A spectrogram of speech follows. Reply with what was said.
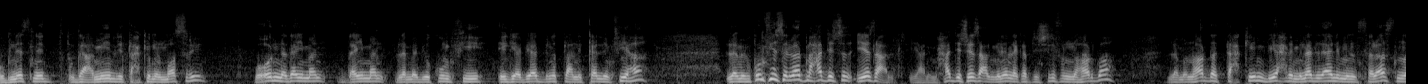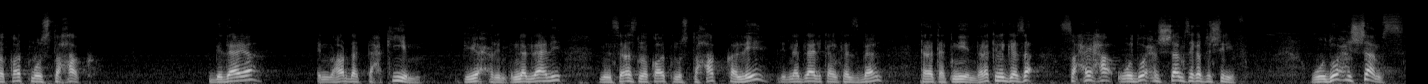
وبنسند وداعمين للتحكيم المصري وقلنا دايما دايما لما بيكون في إيجابيات بنطلع نتكلم فيها. لما بيكون في سلبيات ما حدش يزعل. يعني ما حدش يزعل مننا يا كابتن شريف النهارده لما النهارده التحكيم بيحرم النادي الأهلي من ثلاث نقاط مستحقة. بداية النهارده التحكيم بيحرم النادي الأهلي من ثلاث نقاط مستحقة. ليه؟ لأن النادي الأهلي كان كسبان 3 2 ركلة الجزاء صحيحة. وضوح الشمس يا كابتن شريف. وضوح الشمس.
